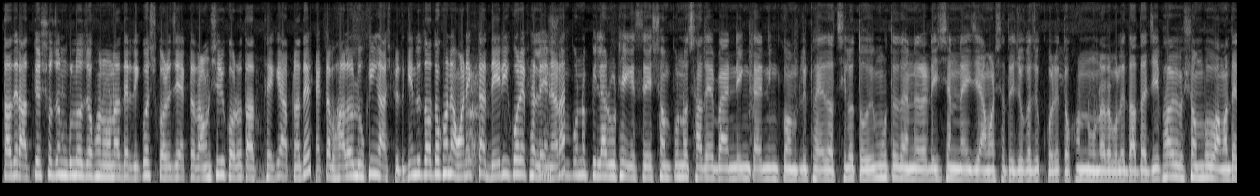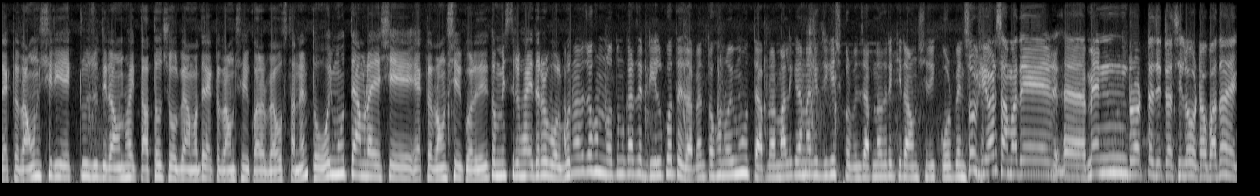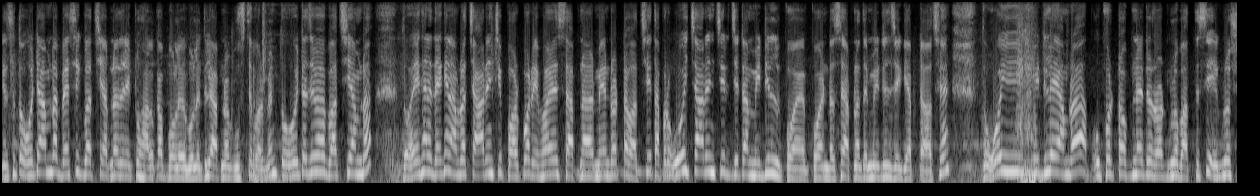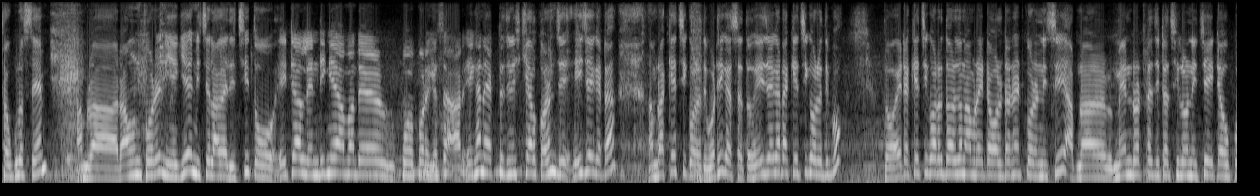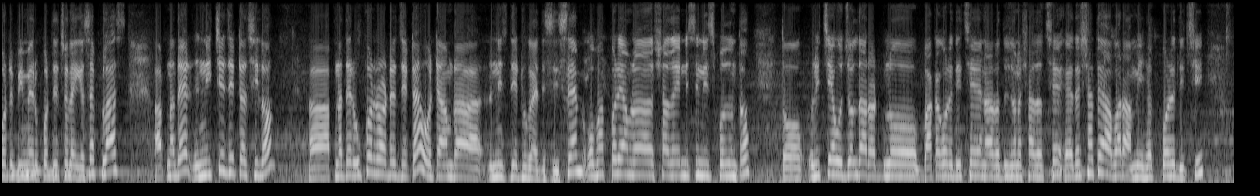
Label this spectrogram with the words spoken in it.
তাদের আত্মীয় স্বজনগুলো যখন ওনাদের রিকোয়েস্ট করে যে একটা রাউন্ড সিঁড়ি করো তার থেকে আপনাদের একটা ভালো লুকিং আসবে। কিন্তু ততক্ষণে অনেকটা দেরি করে ফেলে এনারা। সম্পূর্ণ পিলার উঠে গেছে সম্পূর্ণ ছাদের বাইন্ডিং টাইন্ডিং কমপ্লিট হয়ে যাচ্ছিল। তো ওই মুহূর্তে এনারা ডিসিশন নেয় যে আমার সাথে যোগাযোগ করে। তখন ওনারা বলে দাদা যেভাবে সম্ভব আমাদের একটা রাউন্ড সিঁড়ি একটু যদি রাউন্ড হয় তাতেও চলবে। আমাদের একটা রাউন্ড সিঁড়ি করার ব্যবস্থা নেন। তো ওই মুহূর্তে আমরা এসে একটা রাউন্ড সিঁড়ি করে দিই। তো মিস্ত্রি ভাইদেরও বলব আপনারা যখন নতুন কাজে ডিল করতে যাবেন তখন ওই মুহূর্তে আপনার মালিকানাকে জিজ্ঞেস করবেন যে আপনাদের কি রাউন্ড সিঁড়ি করবেন সো ভিউয়ার্স আমাদের মেন রডটা যেটা ছিল ওটাও বাধা হয়ে গেছে। তো ওইটা আমরা বেসিক বাচ্ছি আপনাদের একটু হালকা বলে বলে দিলে আপনারা বুঝতে পারবেন। তো ওইটা যেভাবে বাচ্ছি আমরা তো এখানে দেখেন আমরা চার ইঞ্চি পরপর এভারেজ আপনার মেন রডটা বাচ্ছি তারপর ওই চার ইঞ্চির যেটা মিডিল পয়েন্ট আছে, আপনাদের মিডিল যে গ্যাপটা আছে, তো ওই মিডিলে আমরা উপর টপ নেটের রডগুলো বাঁধতেছি, এগুলো সবগুলো সেম আমরা রাউন্ড করে নিয়ে গিয়ে নিচে লাগাই দিচ্ছি। তো এইটা ল্যান্ডিংয়ে আমাদের পড়ে গেছে। আর এখানে একটা জিনিস খেয়াল করেন যে এই জায়গাটা আমরা কেচি করে দিব, ঠিক আছে? তো এই জায়গাটা কেচি করে দিব। তো এটা কেচি করে দেওয়ার জন্য আমরা এটা অল্টারনেট করে নিছি। আপনার মেন রডটা যেটা ছিল নিচে, এটা উপর বিমের উপর দিয়ে চলে গেছে। প্লাস আপনাদের নিচে যেটা ছিল আপনাদের উপর রডের যেটা ওটা আমরা নিচ দিয়ে ঢুকাই দিছি। সেম ওভাব করে আমরা সাজাই নিছি নিচ পর্যন্ত। তো নিচে উজ্জ্বলদা রডগুলো বাঁকা করে দিচ্ছে এনারা দুজনে সাজাচ্ছে। এদের সাথে আবার আমি হেল্প করে দিচ্ছি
